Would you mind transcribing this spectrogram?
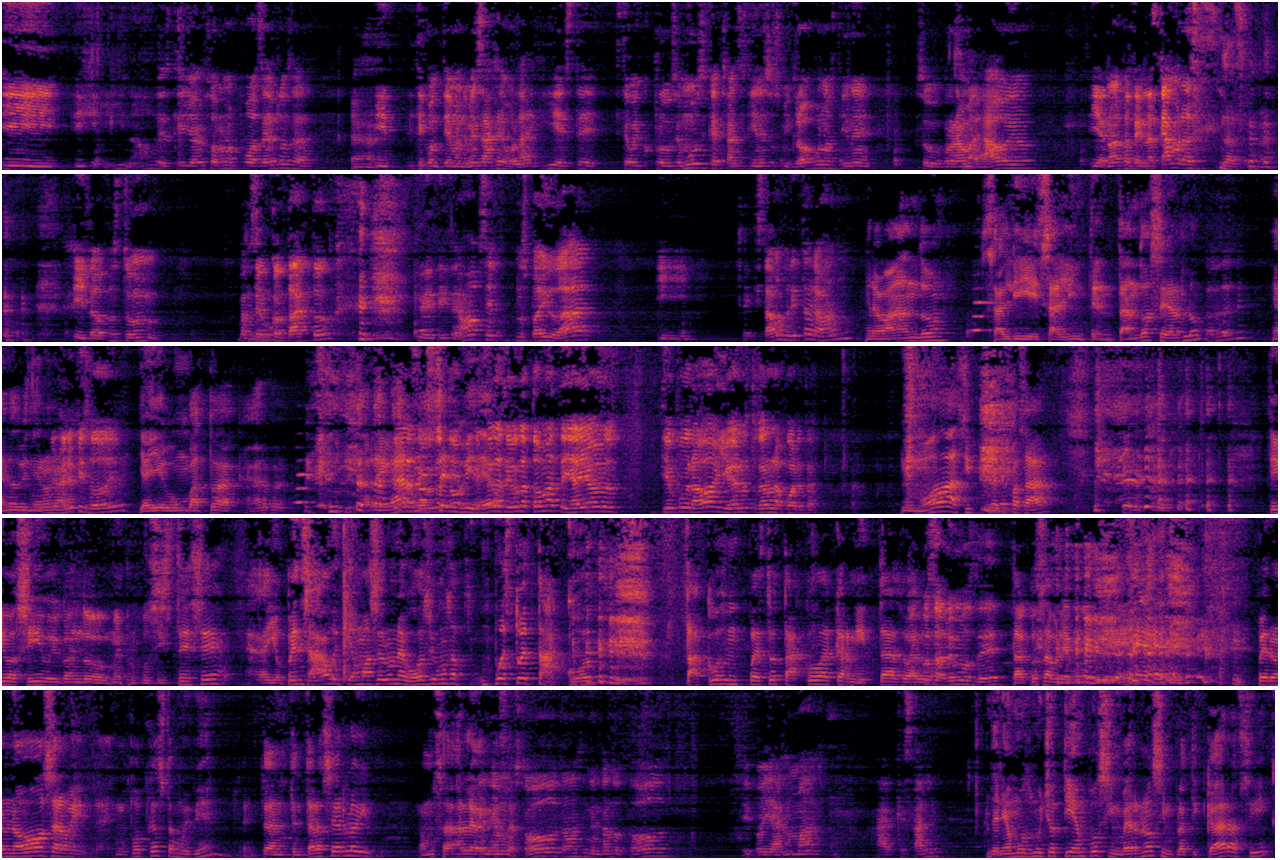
Y dije, y no, es que yo solo no puedo hacerlo, o sea. Y, y te, te mandé mensaje de volar y este este güey produce música, Chance tiene sus micrófonos, tiene su programa de audio. Y ya no me faltan las cámaras. Las- Y luego, pues tú vas a hacer un contacto. y te dice, no, pues él nos puede ayudar. Y aquí estamos ahorita grabando. grabando, salí, salí intentando hacerlo. Ándale. Ya nos vinieron Primer a... episodio. Ya llegó un vato a Carver. A regarnos el to- esta es la video. segunda toma, te ya llevamos tiempo grabado y llegan y nos tocaron la puerta. Ni modo, así puede pasar. Digo, sí, güey, cuando me propusiste ese, yo pensaba, güey, que íbamos a hacer un negocio, vamos a un puesto de tacos. Tacos, un puesto de taco de carnitas o algo. Pues hablemos de. Tacos hablemos. de- Pero no, o sea, güey, un podcast está muy bien. Intentar hacerlo y vamos a darle a ver Teníamos todo, estábamos intentando todo. Y pues ya nomás, a ver qué sale. Teníamos mucho tiempo sin vernos, sin platicar, así.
